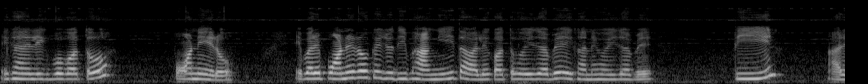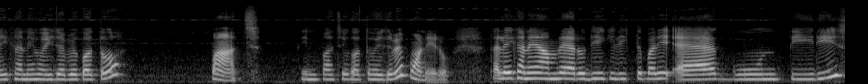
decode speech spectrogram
এখানে লিখব কত? পনেরো। এবারে পনেরোকে যদি ভাঙি, তাহলে কত হয়ে যাবে? এখানে হয়ে যাবে তিন। আর এখানে হয়ে যাবে কত? পাঁচ। তিন পাঁচে কত হয়ে যাবে? পনেরো। তাহলে এখানে আমরা অ্যারো দিয়ে কি লিখতে পারি? এক গুণ তিরিশ।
